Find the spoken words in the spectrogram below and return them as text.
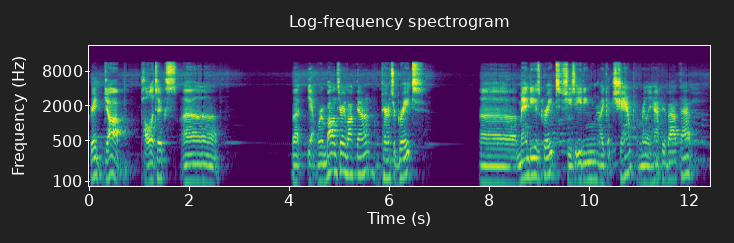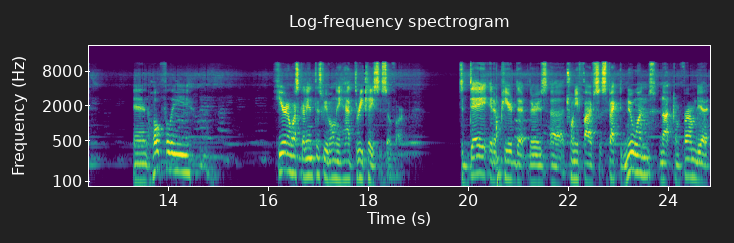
great job, politics. Uh, but yeah, we're in voluntary lockdown. Our parents are great. Uh, Mandy is great. She's eating like a champ. I'm really happy about that. And hopefully, here in Aguascalientes, we've only had three cases so far. Today, it appeared that there's uh, 25 suspected new ones, not confirmed yet.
